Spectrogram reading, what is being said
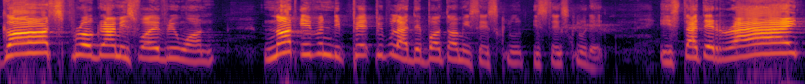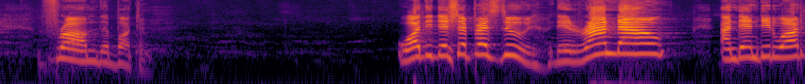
God's program is for everyone. Not even the people at the bottom is, exclude, is excluded. It started right from the bottom. What did the shepherds do? They ran down and then did what?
